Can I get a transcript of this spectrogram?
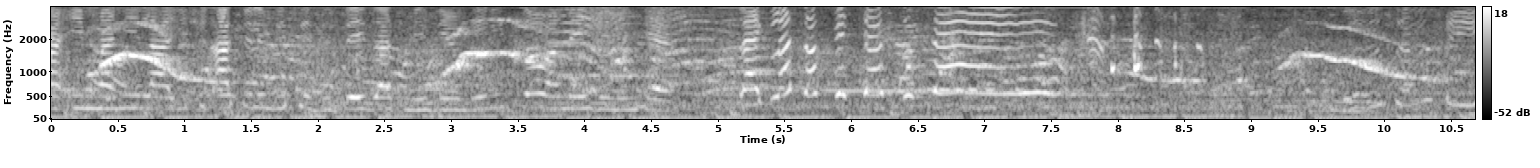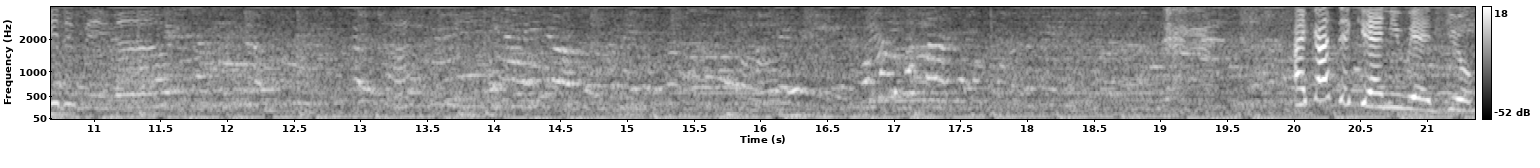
are in Manila, you should actually visit the Dessert Museum. It is so amazing in here. Like lots of pictures to take. Pretty baby. I can't take you anywhere, Joe.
